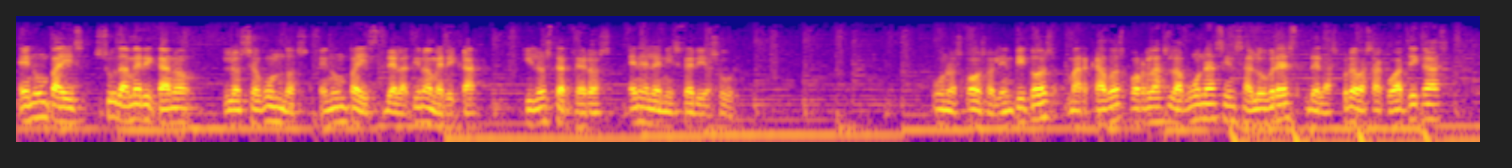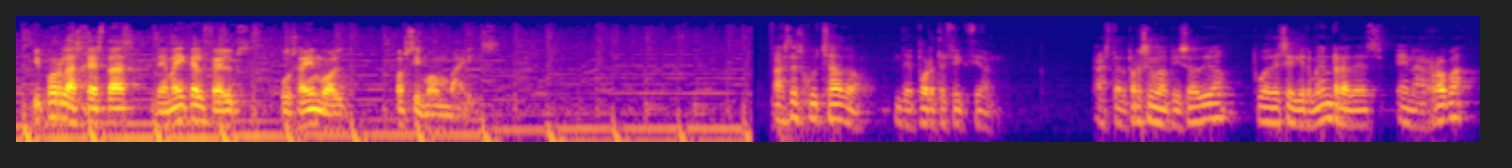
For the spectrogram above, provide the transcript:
en un país sudamericano, los segundos en un país de Latinoamérica y los terceros en el hemisferio sur. Unos Juegos Olímpicos marcados por las lagunas insalubres de las pruebas acuáticas y por las gestas de Michael Phelps, Usain Bolt o Simone Biles. Has escuchado Deporte Ficción. Hasta el próximo episodio, puedes seguirme en redes en arroba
